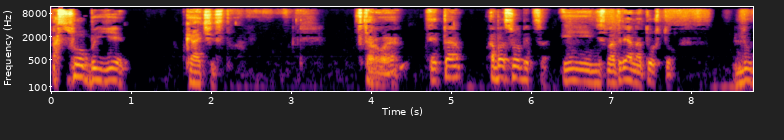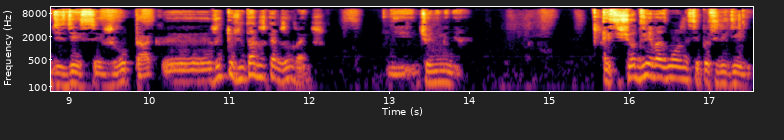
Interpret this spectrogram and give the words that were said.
особые качества. Второе – это обособиться. И несмотря на то, что люди здесь живут так, э, жить точно так же, как жил раньше. И ничего не меняет. Есть еще две возможности посередине.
